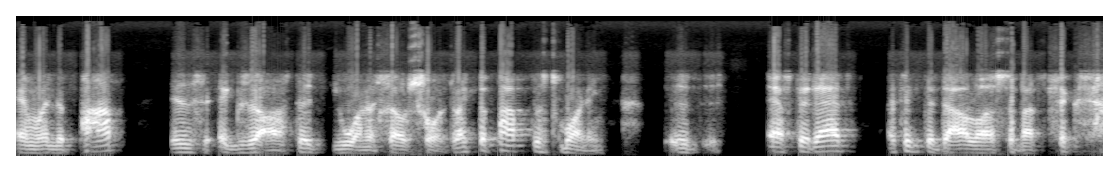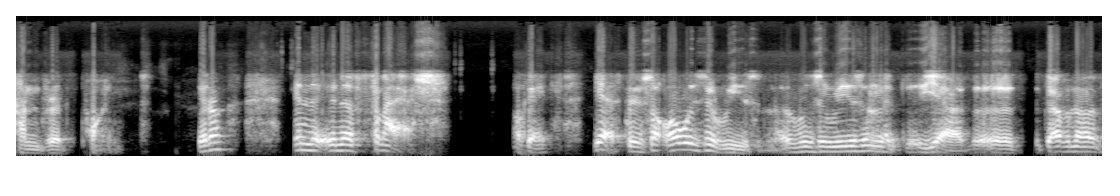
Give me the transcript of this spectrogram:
And when the pop is exhausted, you want to sell short, like the pop this morning. Uh, after that, I think the Dow lost about 600 points. You know, in in a flash. Okay. Yes, there's always a reason. There was a reason that yeah, the, the governor of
